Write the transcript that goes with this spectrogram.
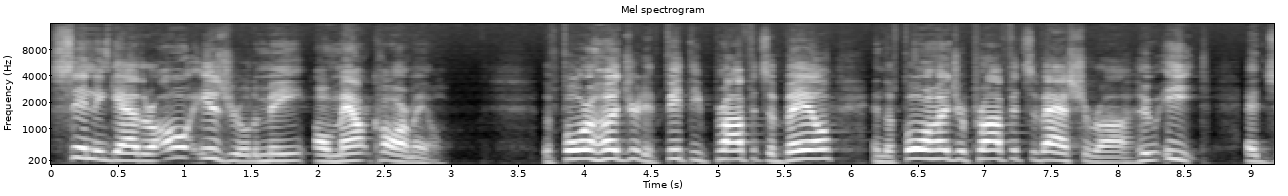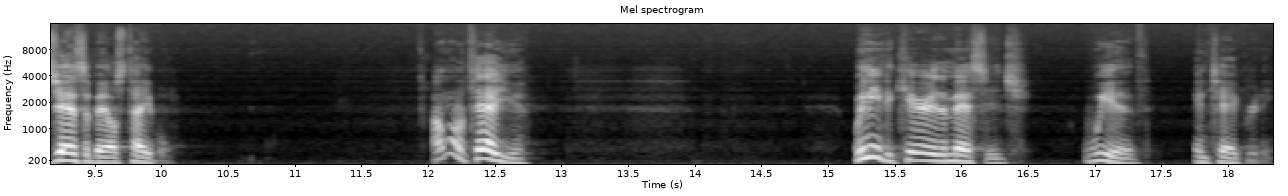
send and gather all Israel to me on Mount Carmel the 450 prophets of Baal and the 400 prophets of Asherah who eat at Jezebel's table. I want to tell you, we need to carry the message with integrity.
